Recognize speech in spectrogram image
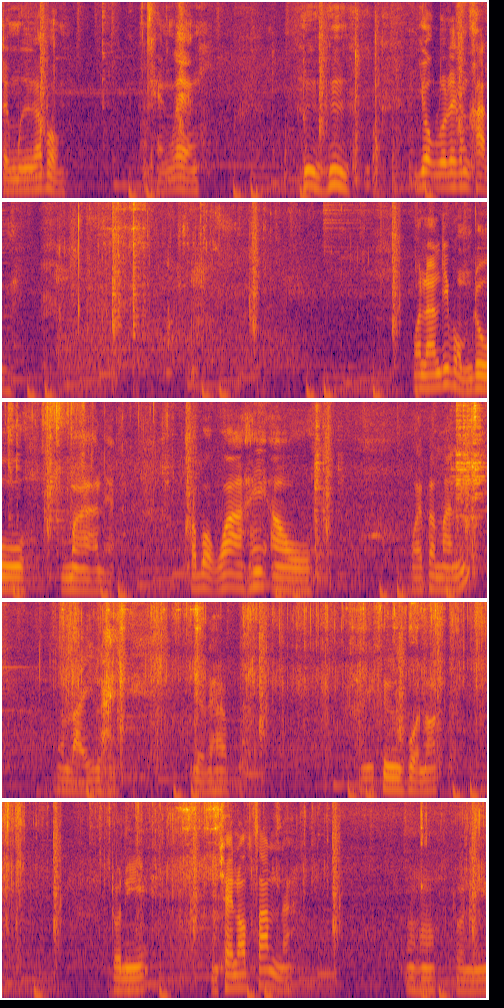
ตึงมือครับผม ข็งแรงฮือฮือยกรถได้ทั้งคัน วันนั้นที่ผมดูมาเนี่ย เขาบอกว่าให้เอาไว้ประมาณนี้ไหลไหลเดี๋ยวนะครับ อันนี้คือหัวน็อต ตัวนี้ผมใช้น็อตสั้นนะอือฮตัวนี้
